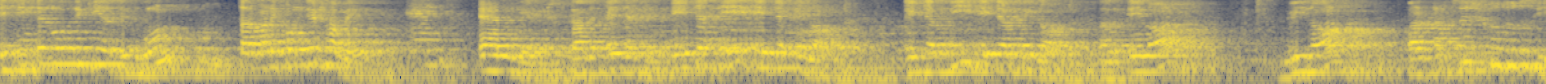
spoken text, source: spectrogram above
এই তিনটার মধ্যে কি আছে? গুণ। তার মানে কোন গেট হবে? এন্ড গেট তাহলে এই দেখেন এইটা এ এইটা এ নট এইটা বি এইটা বি নট তাহলে এ নট বি নট পরটা হচ্ছে শুধু সি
